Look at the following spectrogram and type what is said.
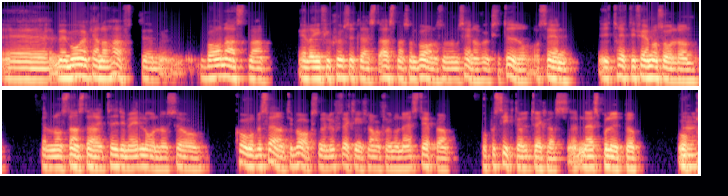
Eh, men många kan ha haft eh, barnastma eller infektionsutlöst astma som barn som de sen har vuxit ur och sen i 35-årsåldern eller någonstans där i tidig medelålder så kommer besvären tillbaks med luftvägsinflammation och nästäppa och på sikt då utvecklas näspolyper. Och mm.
